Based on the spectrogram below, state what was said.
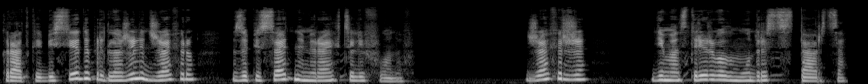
краткой беседы предложили Джаферу записать номера их телефонов. Джафер же демонстрировал мудрость старца,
